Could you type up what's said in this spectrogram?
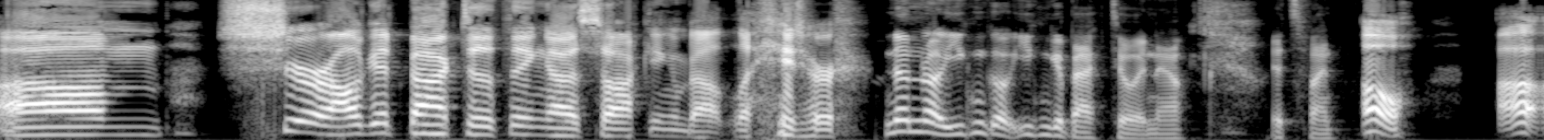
Um, sure, I'll get back to the thing I was talking about later. No, no, you can go. You can get back to it now. It's fine. Oh, uh,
